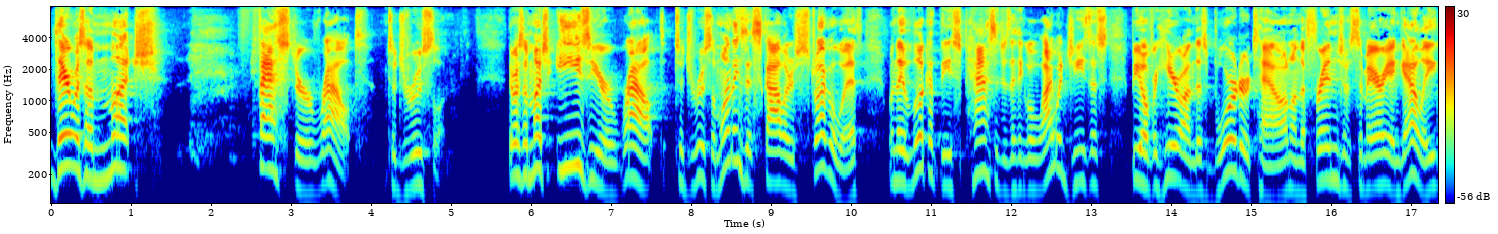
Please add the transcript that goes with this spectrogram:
there was a much faster route to Jerusalem. There was a much easier route to Jerusalem. One of the things that scholars struggle with when they look at these passages, they think, well, why would Jesus be over here on this border town on the fringe of Samaria and Galilee?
